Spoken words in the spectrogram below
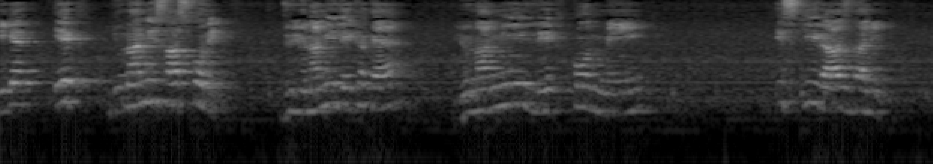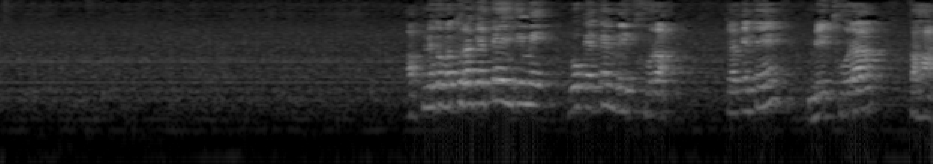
ठीक है? एक यूनानी शासकों ने, जो यूनानी लेखक है, यूनानी लेखकों ने इसकी राजधानी अपने तो मथुरा कहते हैं, हिंदी में वो कहते हैं मेथुरा। क्या कहते हैं? मेथुरा कहा।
